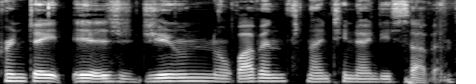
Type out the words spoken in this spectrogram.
Print date is June 11th, 1997.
